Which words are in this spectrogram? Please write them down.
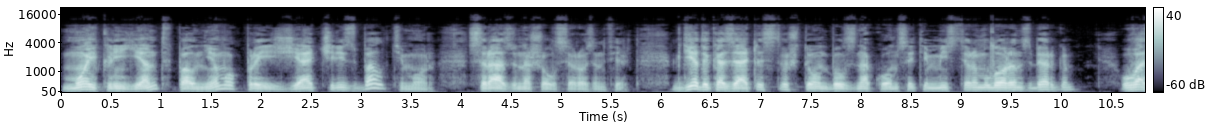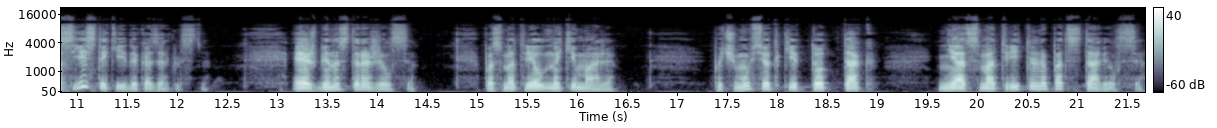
Мой клиент вполне мог проезжать через Балтимор, сразу нашелся Розенфельд. Где доказательства, что он был знаком с этим мистером Лоренсбергом? У вас есть такие доказательства? Эшби насторожился. Посмотрел на Кемаля. Почему все-таки тот так неосмотрительно подставился?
